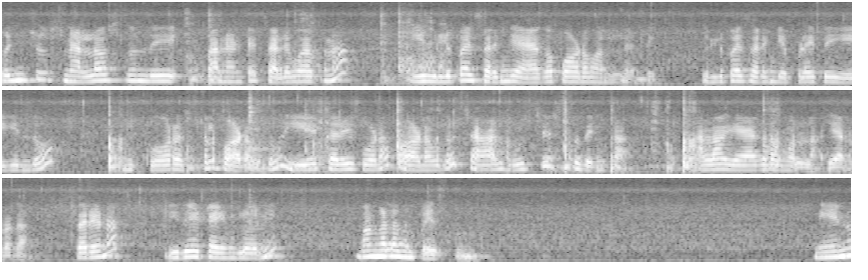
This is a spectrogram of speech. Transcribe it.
కొంచెం స్మెల్ వస్తుంది అని అంటే చలివాసన ఈ ఉల్లిపాయ సరిగ్గా ఏగపోవడం వల్లండి ఉల్లిపాయ సరిగ్గా ఎప్పుడైతే ఏగిందో ఈ కూర అస్సలు పాడవదు ఏ కర్రీ కూడా పాడవదు చాలా రుచి ఇస్తుంది ఇంకా. అలా ఏగడం వల్ల ఎర్రగా. సరేనా? ఇదే టైంలోని బంగాళాదుంప వేసుకుందాం. నేను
